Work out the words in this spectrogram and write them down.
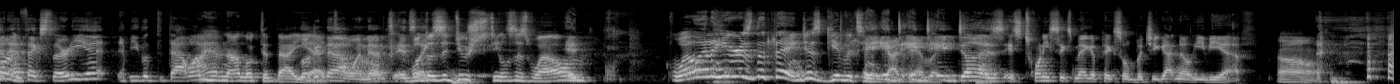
at want. that FX30 yet? Have you looked at that one? I have not looked at that Look yet. Look at that one. That's, it's well, like does it do steals as well? It- well, and here's the thing. Just give it to me, it, it, it. it does. It's 26 megapixel, but you got no EVF. oh,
